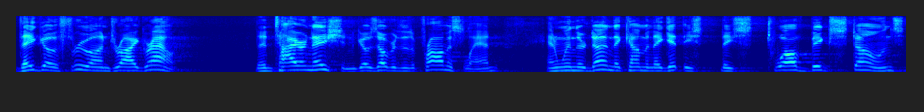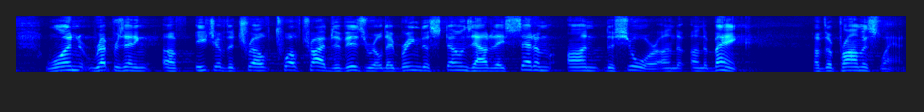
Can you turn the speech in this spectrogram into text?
They go through on dry ground. The entire nation goes over to the promised land. And when they're done, they come and they get these, these 12 big stones one representing of each of the 12, 12 tribes of Israel. They bring the stones out and they set them on the shore, on the, on the bank of the promised land.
